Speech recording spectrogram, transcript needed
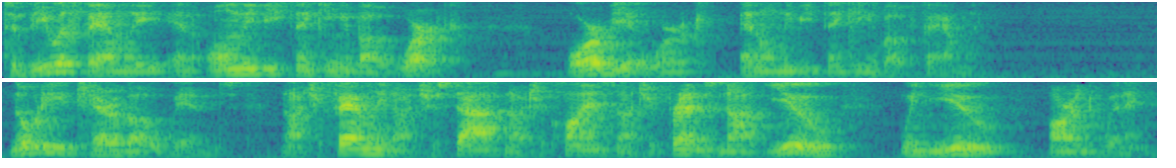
to be with family and only be thinking about work, or be at work and only be thinking about family. Nobody you care about wins. Not your family, not your staff, not your clients, not your friends, not you when you aren't winning.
